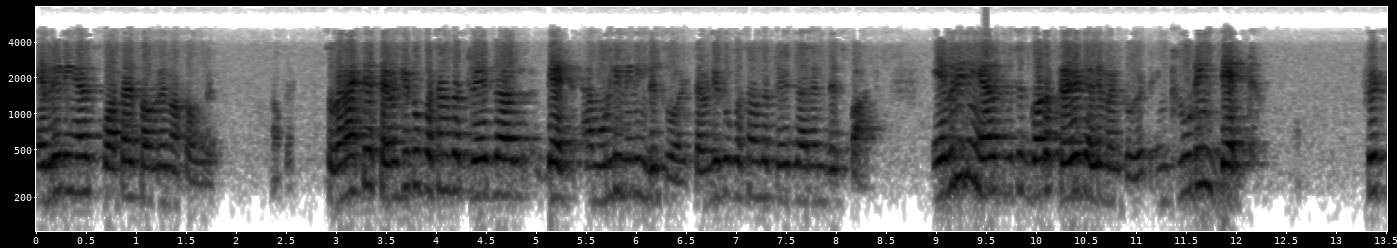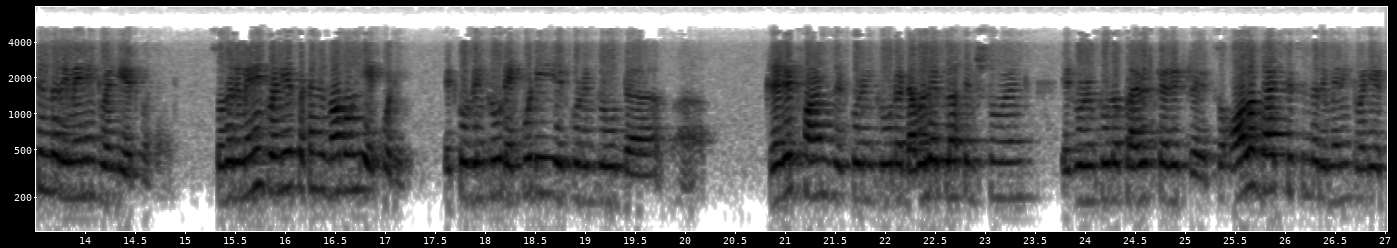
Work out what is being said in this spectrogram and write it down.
everything else quasi-sovereign or sovereign, okay. So when I say 72% of the trades are debt, I'm only meaning this world. 72% of the trades are in this part. Everything else which has got a credit element to it, including debt, fits in the remaining 28%. So the remaining 28% is not only equity. It could include equity, it could include uh, uh, credit funds, it could include a double A plus instrument, it would include a private credit trade. So all of that sits in the remaining 28%.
